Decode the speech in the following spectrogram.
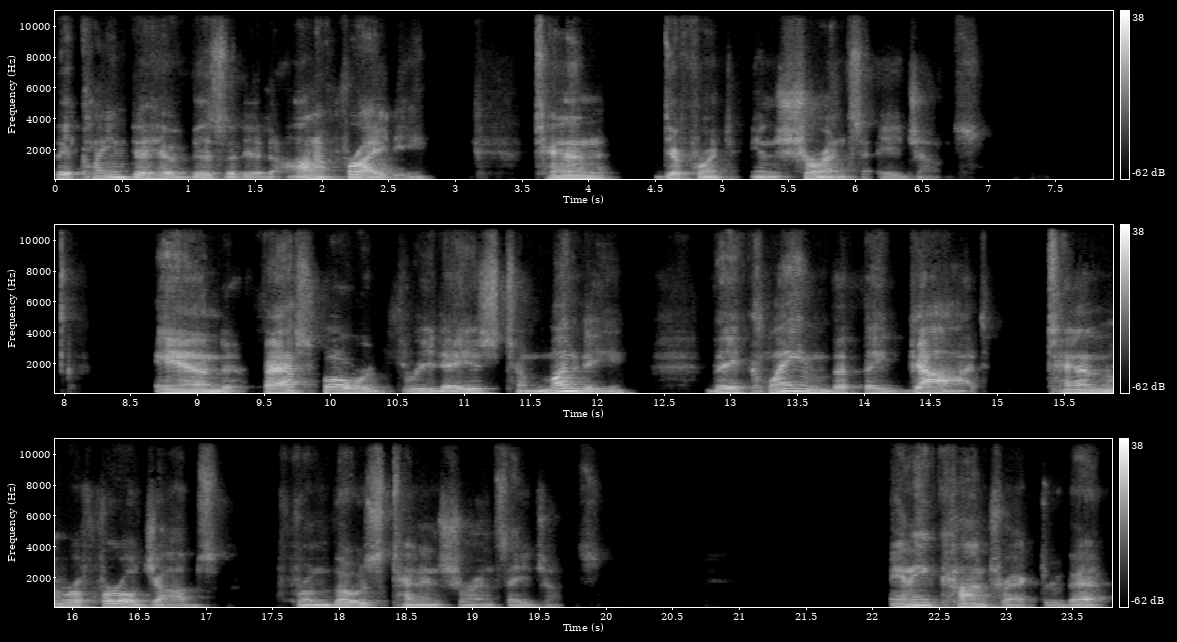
They claim to have visited on a Friday 10 different insurance agents. And fast forward three days to Monday, they claim that they got 10 referral jobs from those 10 insurance agents. Any contractor that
